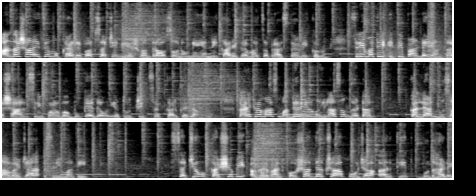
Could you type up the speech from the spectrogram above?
अंधशाळेचे मुख्याध्यापक सचिन यशवंतराव सोनवणे यांनी कार्यक्रमाचं प्रास्ताविक करून श्रीमती इती पांडे यांचा शाल श्रीफळ व बुके देऊन यथोचित सत्कार केला. कार्यक्रमास मध्य रेल महिला संघटन कल्याण भुसावळच्या श्रीमती सचिव कश्यपी अगरवाल कोषाध्यक्षा पूजा अर्थित बुधाडे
